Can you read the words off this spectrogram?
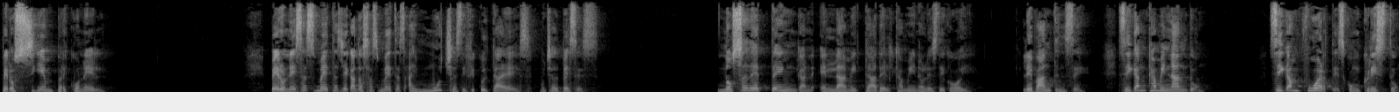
pero siempre con Él. Pero en esas metas, llegando a esas metas, hay muchas dificultades, muchas veces. No se detengan en la mitad del camino, les digo hoy. Levántense, sigan caminando, Sigan fuertes con Cristo,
